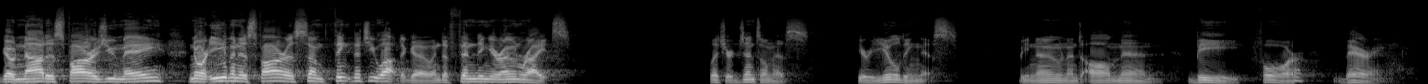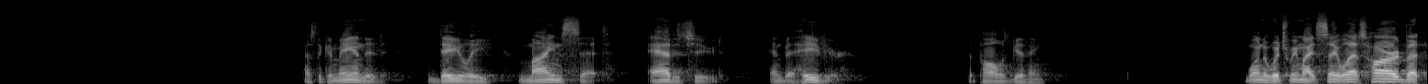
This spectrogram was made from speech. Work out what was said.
Go not as far as you may, nor even as far as some think that you ought to go in defending your own rights. Let your gentleness, your yieldingness, be known unto all men. Be forbearing. That's the commanded daily mindset, attitude, and behavior that Paul is giving. One to which we might say, well, that's hard, but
